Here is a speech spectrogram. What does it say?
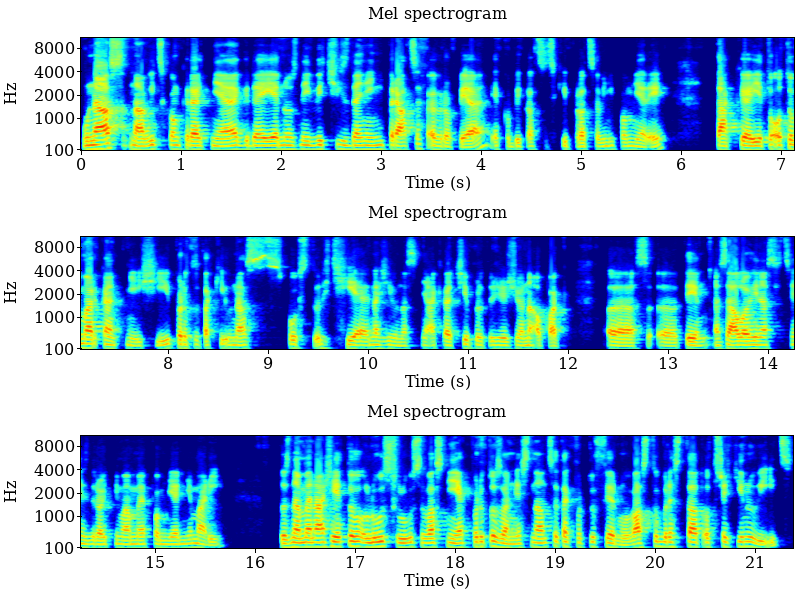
U nás navíc konkrétně, kde je jedno z největších zdanění práce v Evropě, jako by klasický pracovní poměry, tak je to o to markantnější, proto taky u nás spoustu lidí je na živnost nějak radši, protože že naopak uh, ty zálohy na sociální zdravotní máme poměrně malý. To znamená, že je to lose-lose vlastně jak pro to zaměstnance, tak pro tu firmu. Vás to bude stát o třetinu víc,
